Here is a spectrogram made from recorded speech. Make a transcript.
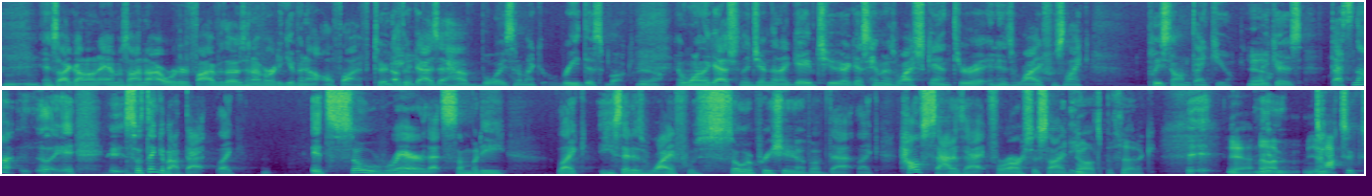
Mm-hmm. And so I got on Amazon. I ordered five of those, and I've already given out all five to other guys that have boys. And I'm like, read this book. Yeah. And one of the guys from the gym that I gave to, I guess him and his wife scanned through it, and his wife was like, "Please tell him thank you," Yeah. because that's not. So think about that. Like, it's so rare that somebody, like he said, his wife was so appreciative of that. Like, how sad is that for our society? No, it's pathetic. yeah, no, I'm Toxic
